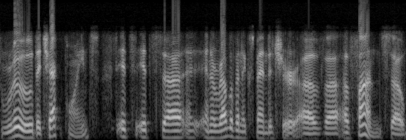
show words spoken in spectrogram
through the checkpoints. It's it's uh, an irrelevant expenditure of uh, of funds. So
